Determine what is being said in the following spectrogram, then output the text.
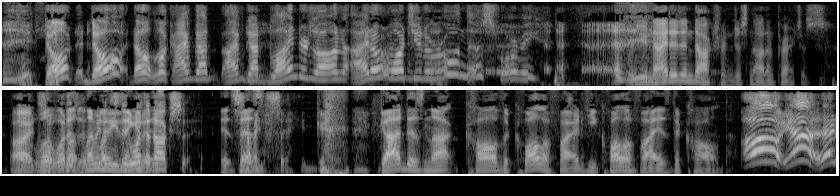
don't don't don't look i've got i've got blinders on i don't want you to ruin this for me we're united in doctrine just not in practice all right Well, so what is it let me know what's you the think of it. orthodox It says, say? God does not call the qualified, he qualifies the called. oh yeah that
